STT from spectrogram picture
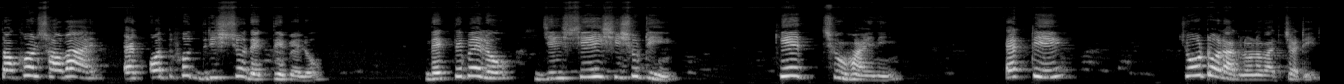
তখন সবাই এক অদ্ভুত দৃশ্য দেখতে পেল। দেখতে পেল যে সেই শিশুটি কিচ্ছু হয়নি। একটি চোটও লাগল না বাচ্চাটির।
